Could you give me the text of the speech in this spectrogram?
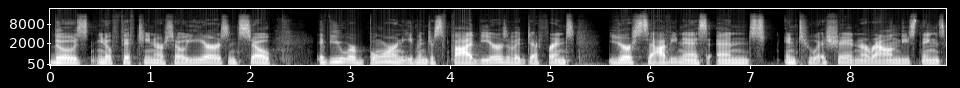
those you know 15 or so years and so if you were born even just five years of a difference your savviness and intuition around these things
